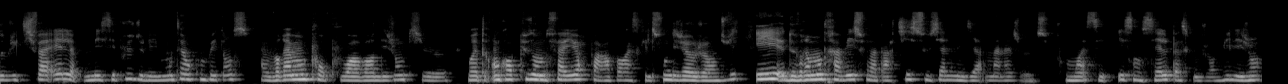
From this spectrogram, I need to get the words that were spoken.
objectifs à elles, mais c'est plus de les monter en compétences, vraiment pour pouvoir avoir des gens qui euh, vont être encore plus on fire par rapport à ce qu'elles sont déjà aujourd'hui, et de vraiment travailler sur la partie social media management. Pour moi, c'est essentiel parce qu'aujourd'hui, les gens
